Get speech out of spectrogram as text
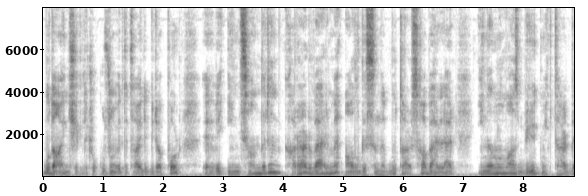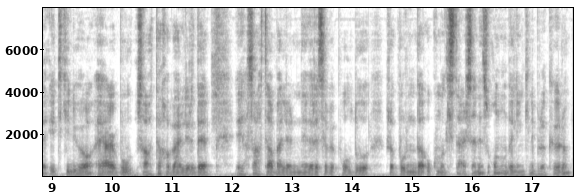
Bu da aynı şekilde çok uzun ve detaylı bir rapor e, ve insanların karar verme algısını bu tarz haberler inanılmaz büyük miktarda etkiliyor. Eğer bu sahte haberleri de e, sahte haberlerin nelere sebep olduğu raporunda okumak isterseniz onun da linkini bırakıyorum.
